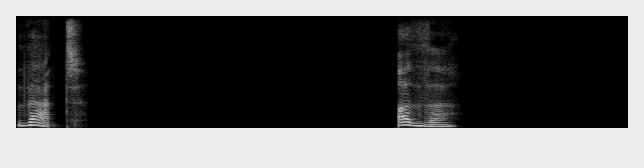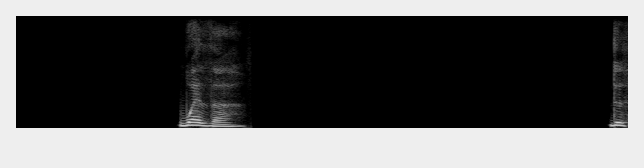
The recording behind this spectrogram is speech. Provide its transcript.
That. Other. Weather. D.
